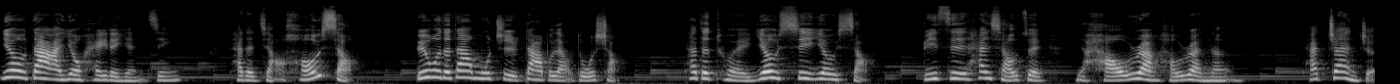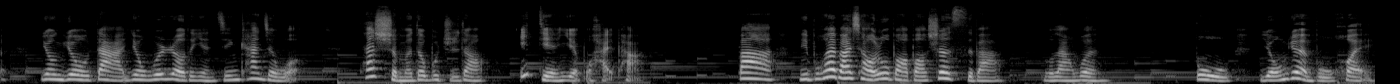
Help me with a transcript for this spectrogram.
又大又黑的眼睛。它的脚好小，比我的大拇指大不了多少。它的腿又细又小，鼻子和小嘴也好软好软呢。它站着，用又大又温柔的眼睛看着我。它什么都不知道，一点也不害怕。爸，你不会把小鹿宝宝射死吧？罗兰问。不，永远不会。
